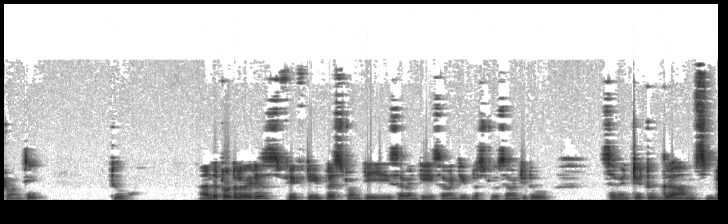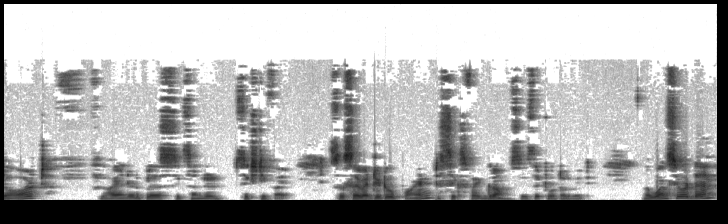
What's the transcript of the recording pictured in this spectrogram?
20 2 and the total weight is 50 plus 20 70 70 plus 2 72 72 grams dot 500 plus 665 so 72.65 grams is the total weight. Now once you are done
